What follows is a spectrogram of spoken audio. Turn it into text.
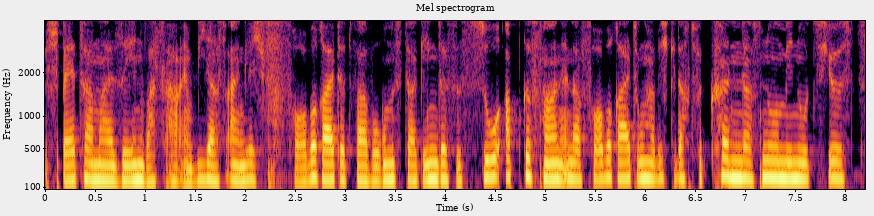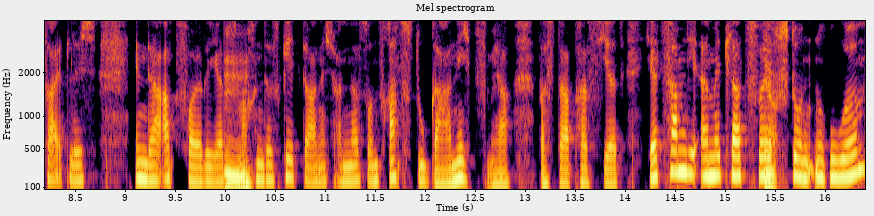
später mal sehen, was, wie das eigentlich vorbereitet war, worum es da ging. Das ist so abgefahren in der Vorbereitung, habe ich gedacht, wir können das nur minutiös zeitlich in der Abfolge jetzt mhm. machen. Das geht gar nicht anders, sonst raffst du gar nichts mehr, was da passiert. Jetzt haben die Ermittler zwölf ja. Stunden Ruhe.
